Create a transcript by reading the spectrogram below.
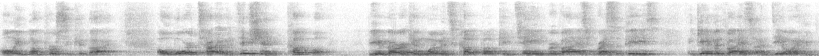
only one person could buy. A wartime edition cookbook. The American Women's Cookbook contained revised recipes and gave advice on dealing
